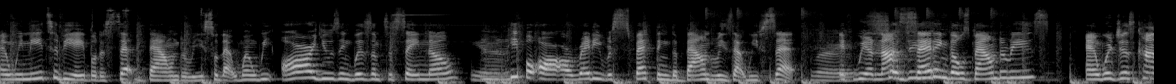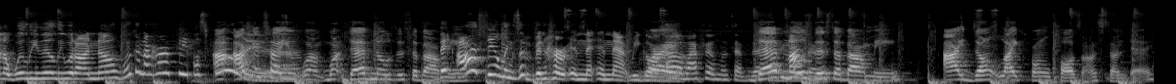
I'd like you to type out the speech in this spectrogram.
And we need to be able to set boundaries so that when we are using wisdom to say no, Yeah. people are already respecting the boundaries that we've set. Right. If we are not So do you- setting those boundaries and we're just kind of willy nilly with our no, we're gonna hurt people's feelings. I, I can tell you, um, what, Deb knows this about They, me. our feelings have been hurt in the, in that regard. Right. Oh, my feelings have Deb knows been this about me. I don't like phone calls on Sunday.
